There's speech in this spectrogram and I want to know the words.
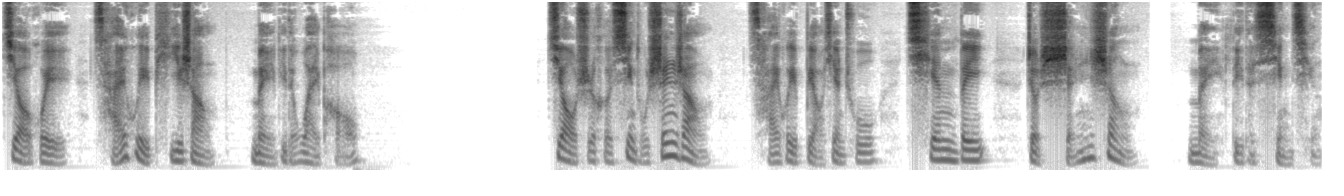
教会才会披上美丽的外袍，教师和信徒身上才会表现出谦卑这神圣美丽的性情。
